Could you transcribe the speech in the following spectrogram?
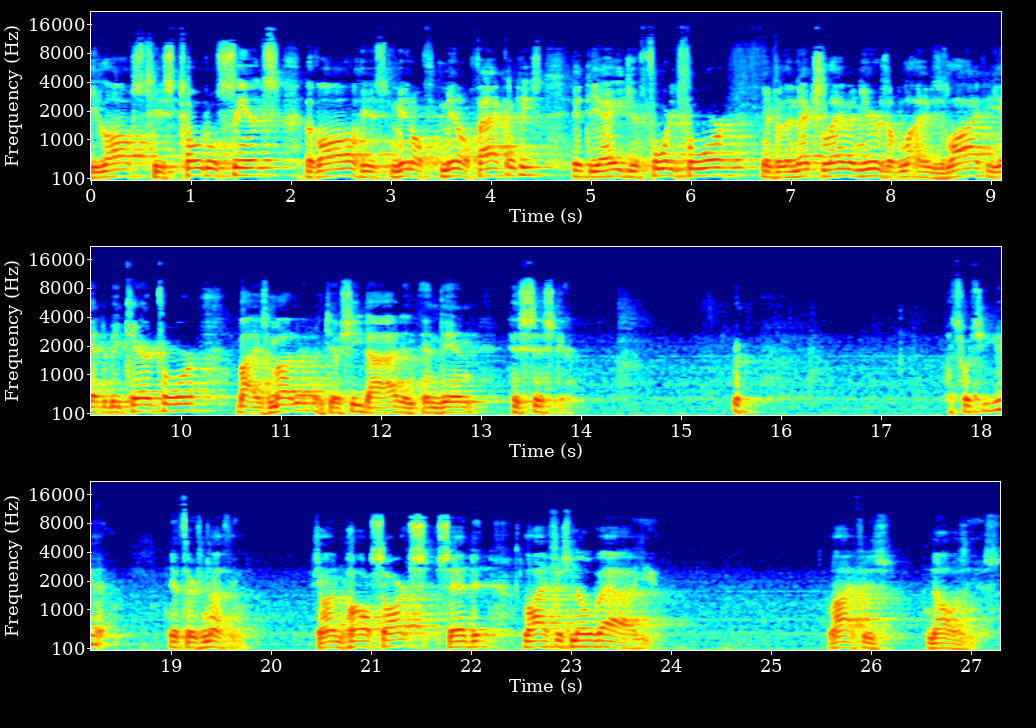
He lost his total sense of all his mental, mental faculties at the age of 44. And for the next 11 years of his life, he had to be cared for by his mother until she died, and, and then his sister. That's what you get if there's nothing. Jean Paul Sartre said that life is no value, life is nauseous.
